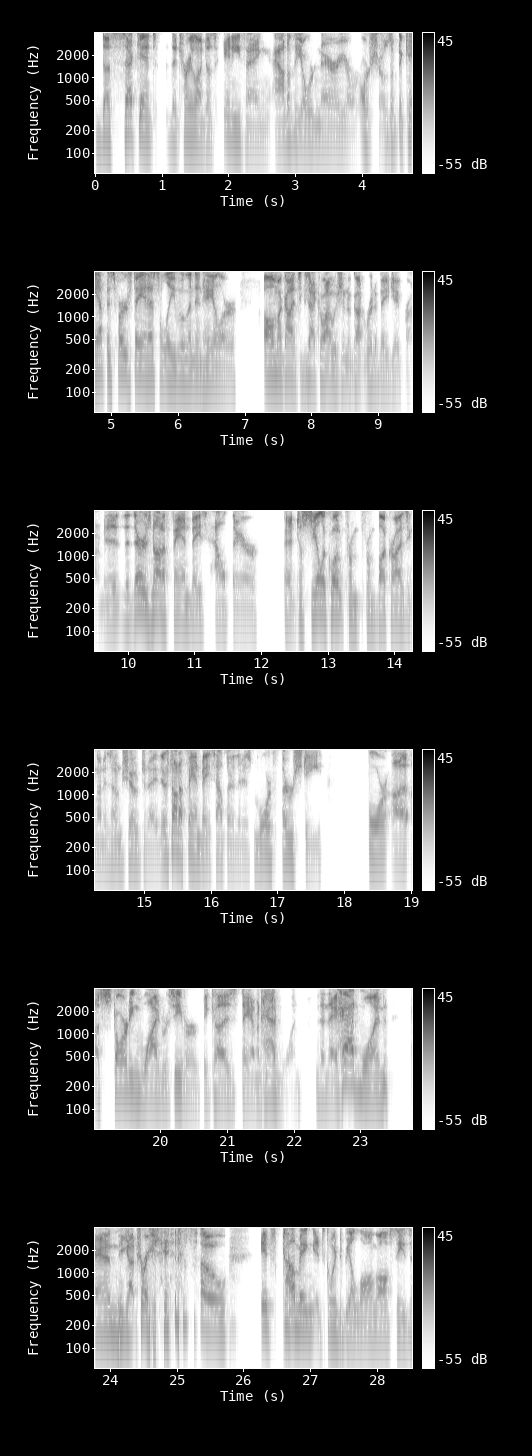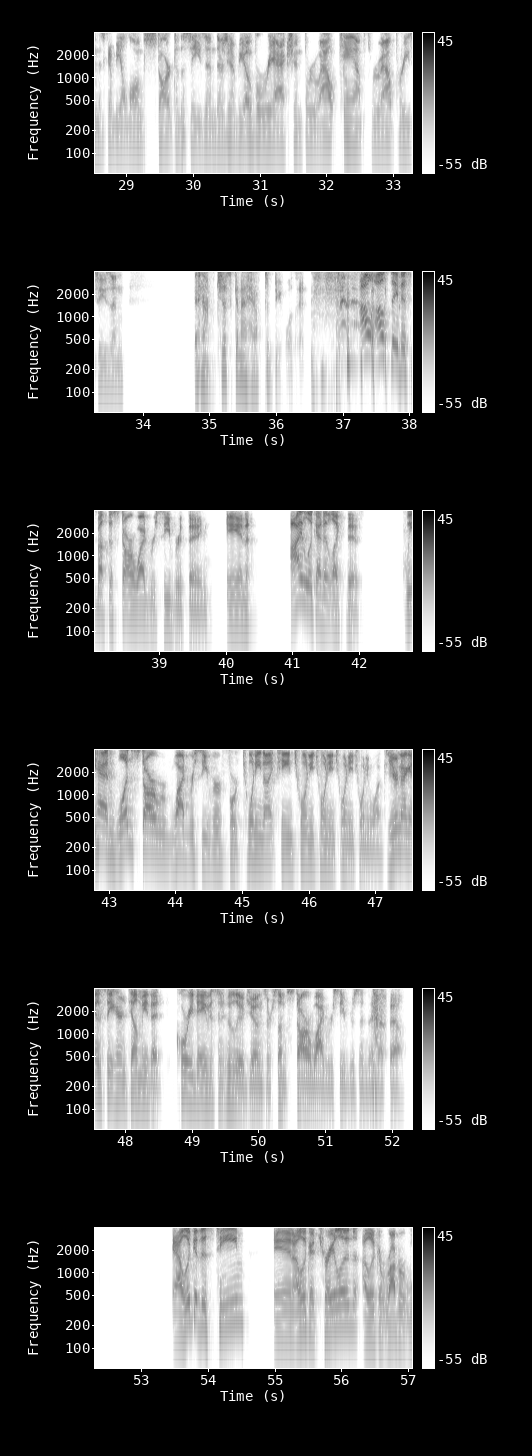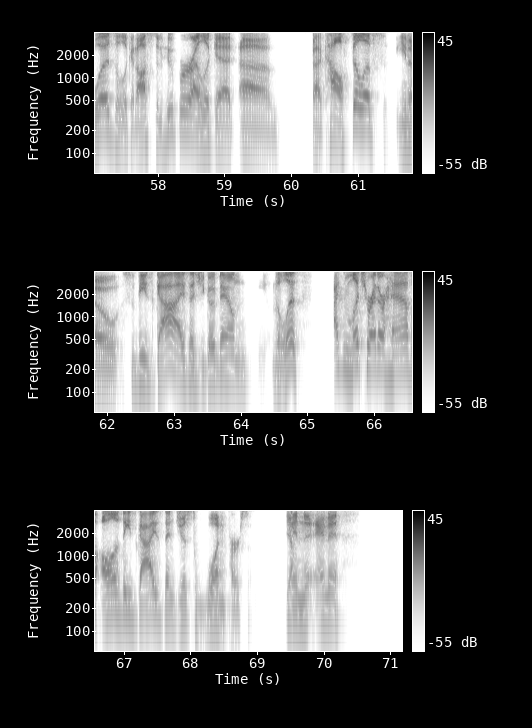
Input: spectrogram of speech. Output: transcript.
the second that Treylon does anything out of the ordinary or, or shows up to camp his first day and has to leave with an inhaler, oh my God, it's exactly why we shouldn't have gotten rid of AJ Brown. I mean, there is not a fan base out there. Uh, to steal a quote from from Buck Reising on his own show today, there's not a fan base out there that is more thirsty for a, a starting wide receiver because they haven't had one. Then they had one and he got traded. so it's coming. It's going to be a long off season. It's going to be a long start to the season. There's going to be overreaction throughout camp, throughout preseason. And I'm just going to have to deal with it. I'll, I'll say this about the star wide receiver thing. And I look at it like this we had one star wide receiver for 2019, 2020, and 2021. Because you're not going to sit here and tell me that Corey Davis and Julio Jones are some star wide receivers in the NFL. I look at this team and I look at Treylon, I look at Robert Woods, I look at Austin Hooper, I look at um, uh, Kyle Phillips. You know, so these guys, as you go down the list, I'd much rather have all of these guys than just one person. Yeah. And and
